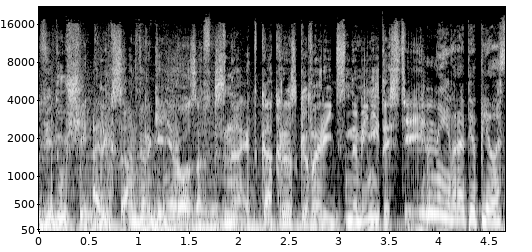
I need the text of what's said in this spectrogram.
Ведущий Александр Генерозов знает, как разговорить знаменитостей. На Европе+. плюс.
